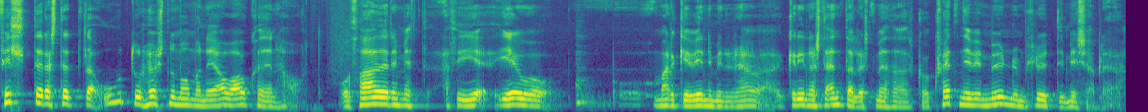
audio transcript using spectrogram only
filterast þetta út úr hausnum á manni á ákveðin hátt. Og það er einmitt að því ég, ég og, og margir vinni mínur hafa grínast endalust með það sko, hvernig við munum hluti misjaflega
